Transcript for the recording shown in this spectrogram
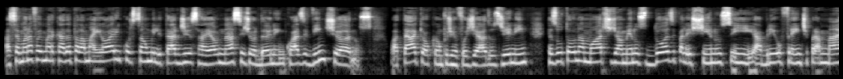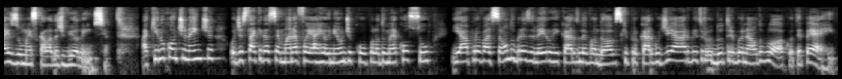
A semana foi marcada pela maior incursão militar de Israel na Cisjordânia em quase 20 anos. O ataque ao campo de refugiados Jenin resultou na morte de ao menos 12 palestinos e abriu frente para mais uma escalada de violência. Aqui no continente, o destaque da semana foi a reunião de cúpula do Mercosul e a aprovação do brasileiro Ricardo Lewandowski para o cargo de árbitro do Tribunal do Bloco, TPR.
